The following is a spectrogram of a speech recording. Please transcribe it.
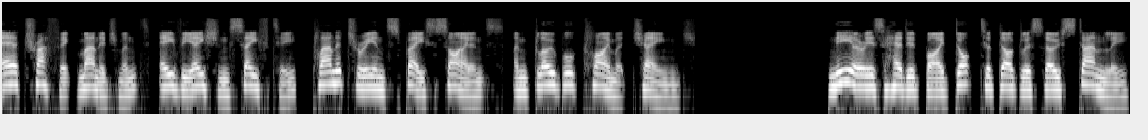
air traffic management, aviation safety, planetary and space science, and global climate change. NIA is headed by Dr. Douglas O. Stanley,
